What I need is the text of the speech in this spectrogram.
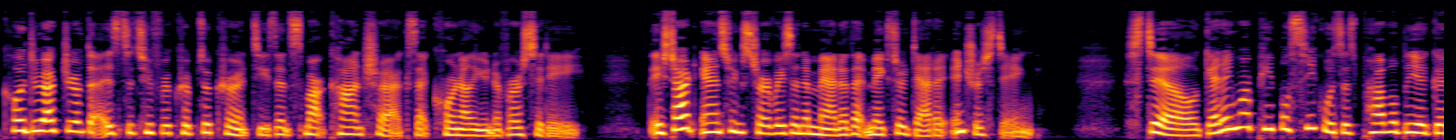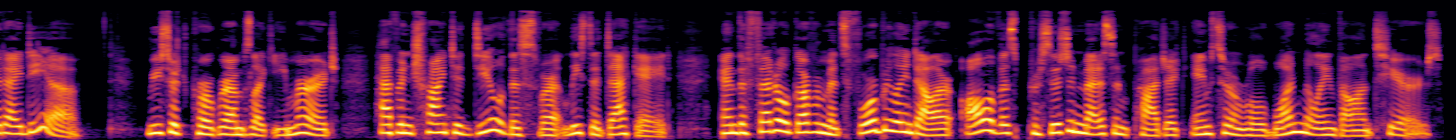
co-director of the Institute for Cryptocurrencies and Smart Contracts at Cornell University. They start answering surveys in a manner that makes their data interesting. Still, getting more people sequenced is probably a good idea. Research programs like eMERGE have been trying to deal with this for at least a decade, and the federal government's $4 billion All of Us Precision Medicine project aims to enroll 1 million volunteers.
